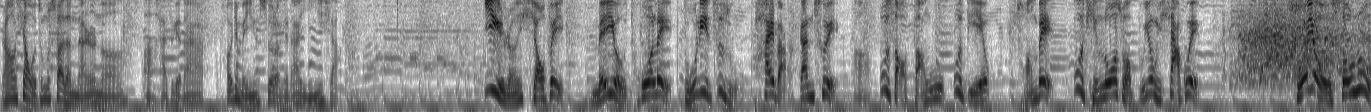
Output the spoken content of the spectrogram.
然后像我这么帅的男人呢，啊，还是给大家好久没吟诗了，给大家吟一下啊。一人消费没有拖累，独立自主，拍板干脆啊，不扫房屋，不叠床被，不停啰嗦，不用下跪。所有收入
